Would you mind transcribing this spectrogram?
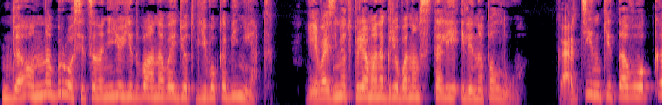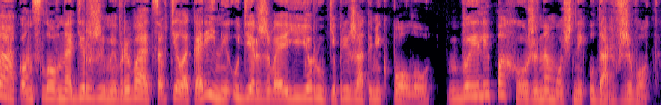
Да он набросится на нее, едва она войдет в его кабинет. И возьмет прямо на гребаном столе или на полу. Картинки того, как он, словно одержимый, врывается в тело Карины, удерживая ее руки прижатыми к полу, были похожи на мощный удар в живот.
